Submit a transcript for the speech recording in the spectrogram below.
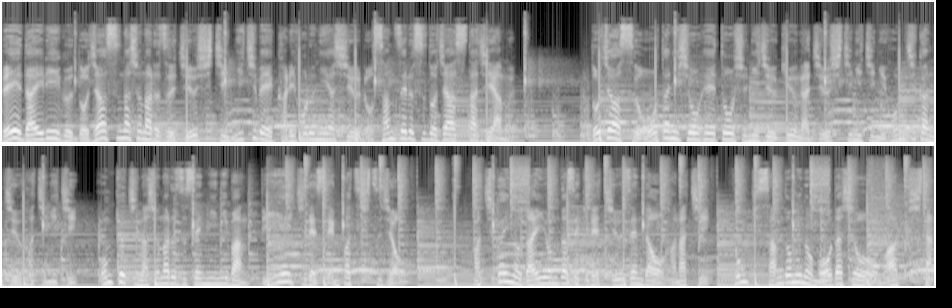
米大リーグドジャースナショナルズ17日米カリフォルニア州ロサンゼルスドジャースタジアム。ドジャース大谷翔平投手29が17日日本時間18日本拠地ナショナルズ戦に2番 DH で先発出場。8回の第4打席で中前打を放ち今季3度目の猛打賞をマークした。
